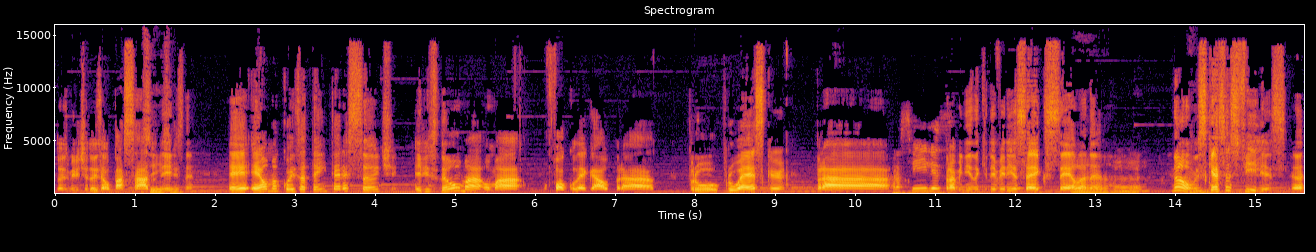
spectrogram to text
2022 é o passado Sim, deles, sim. né? É, é uma coisa até interessante. Eles dão uma, uma, um foco legal para pro, pro Wesker, pra, Pras filhas. pra menina que deveria ser a Excela, né? Aham. Não, esquece as filhas. É,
